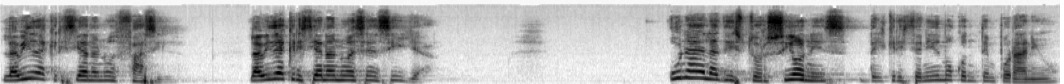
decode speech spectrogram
La vida cristiana no es fácil. La vida cristiana no es sencilla. Una de las distorsiones del cristianismo contemporáneo,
